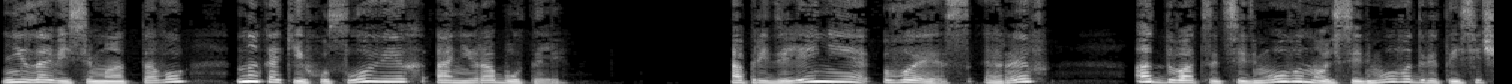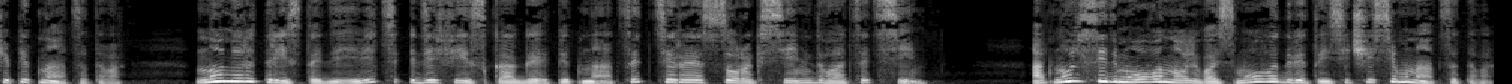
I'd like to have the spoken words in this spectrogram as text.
независимо от того, на каких условиях они работали. Определение ВС РФ от 27.07.2015, номер 309, дефис КГ 15-4727, от 07.08.2017,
